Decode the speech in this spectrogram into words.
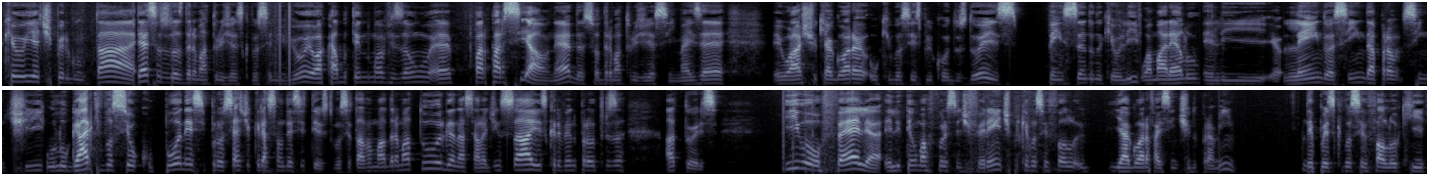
O que eu ia te perguntar, dessas duas dramaturgias que você me viu, eu acabo tendo uma visão é, parcial, né, da sua dramaturgia, assim, mas é, eu acho que agora o que você explicou dos dois pensando no que eu li, o amarelo, ele lendo assim, dá para sentir o lugar que você ocupou nesse processo de criação desse texto. Você estava uma dramaturga na sala de ensaio, escrevendo para outros atores. E o Ofélia, ele tem uma força diferente, porque você falou, e agora faz sentido para mim, depois que você falou que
